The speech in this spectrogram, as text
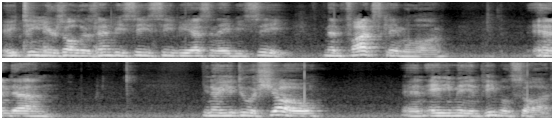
18 years old, there was NBC, CBS, and ABC. And then Fox came along, and um, you know, you do a show, and 80 million people saw it.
